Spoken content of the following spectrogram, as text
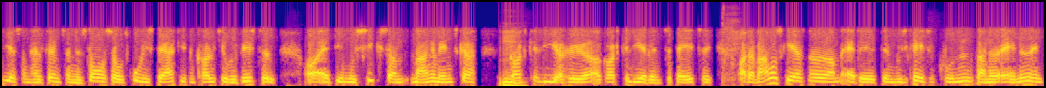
80'erne og 90'erne står så utrolig stærkt i den kollektive bevidsthed, og at det er musik, som mange mennesker mm. godt kan lide at høre, og godt kan lide at vende tilbage til. Og der var måske også noget om, at øh, den musikalske kunde var noget andet, end,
